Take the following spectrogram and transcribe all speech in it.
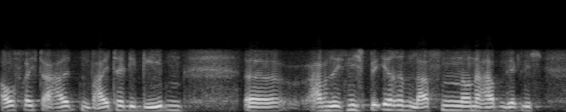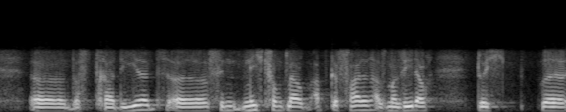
aufrechterhalten, weitergegeben, äh, haben sich nicht beirren lassen und haben wirklich äh, das tradiert, äh, sind nicht vom Glauben abgefallen. Also man sieht auch durch äh,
